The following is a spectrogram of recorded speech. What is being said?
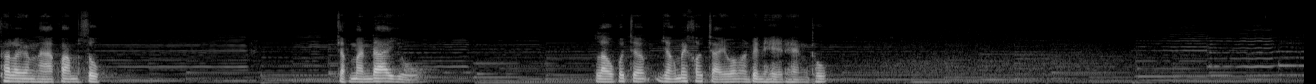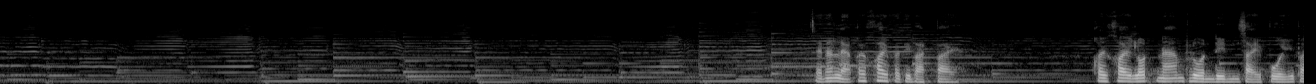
ถ้าเรายังหาความสุขจากมันได้อยู่ เราก็จะยังไม่เข้าใจว่ามันเป็นเหตุแห่งทุกข์แต่นั่นแหละค่อยๆ ปฏิบัติไป ค่อยๆ ลดน้ำพรวนดินใส่ปุ๋ยไป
